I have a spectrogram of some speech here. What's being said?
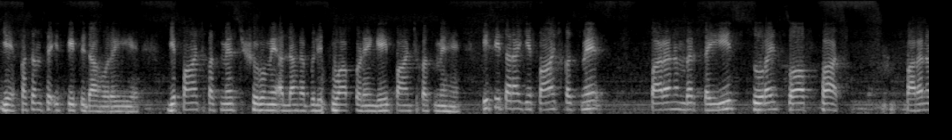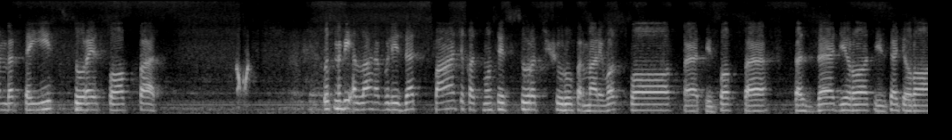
یہ قسم سے اس کی ابتدا ہو رہی ہے۔ یہ پانچ قسمیں شروع میں اللہ رب الاسواب پڑھیں گے، پانچ قسمیں ہیں۔ اسی طرح یہ پانچ قسمیں پارا نمبر تیئیس سورہ صوفات پارا نمبر تیئیس سورہ صوفات اس میں بھی اللہ رب العزت پانچ قسموں سے سورت شروع فرما رہے وصفات صفا فالزاجرات زجرا۔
